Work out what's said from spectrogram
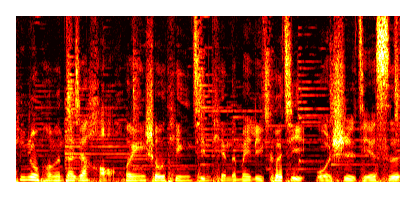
听众朋友们，大家好，欢迎收听今天的魅力科技，我是杰斯。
